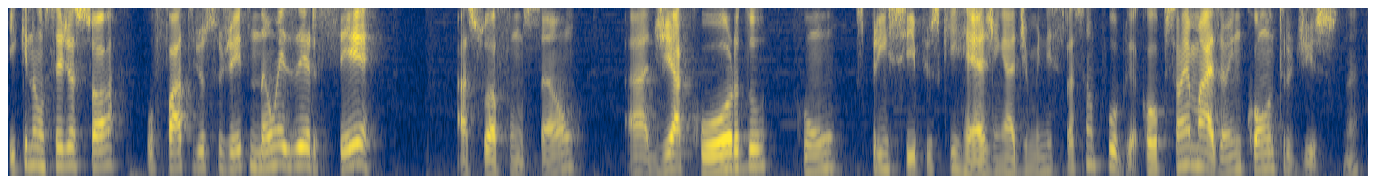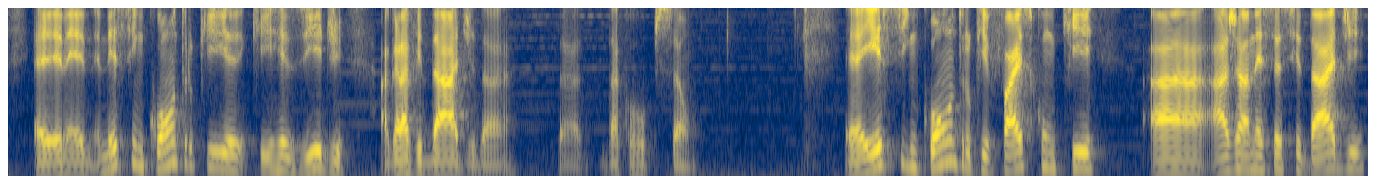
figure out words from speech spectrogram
e que não seja só o fato de o sujeito não exercer a sua função uh, de acordo com os princípios que regem a administração pública. A corrupção é mais, é um encontro disso. Né? É, é, é nesse encontro que, que reside a gravidade da, da, da, corrupção. É esse encontro que faz com que a, haja a necessidade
